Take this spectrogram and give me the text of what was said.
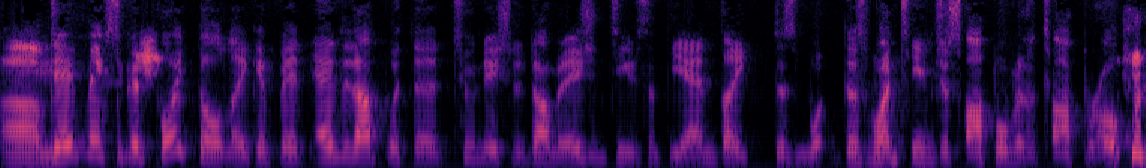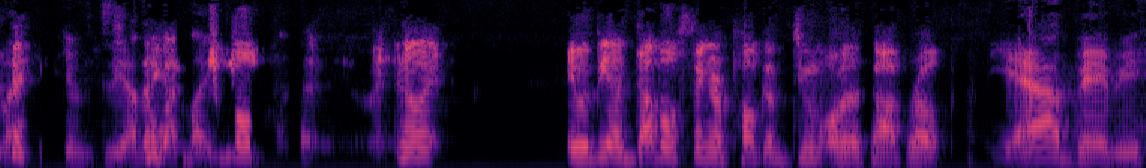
Um, Dave makes a good point though. Like if it ended up with the two Nation of Domination teams at the end, like does one- does one team just hop over the top rope and like give it to the other Like one? Like double- you know, it, it would be a double finger poke of doom over the top rope. yeah, baby.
